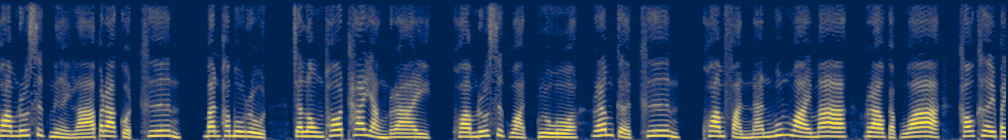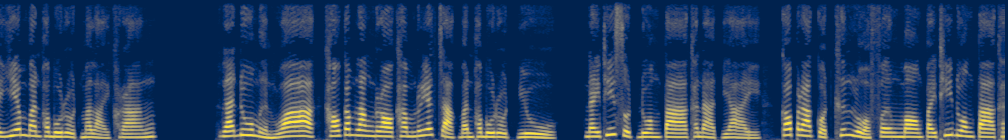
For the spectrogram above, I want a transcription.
ความรู้สึกเหนื่อยล้าปรากฏขึ้น บรรพบุรุษจะลงโทษข้าอย่างไร ความรู้สึกหวาดกลัว เริ่มเกิดขึ้น ความฝันนั้นวุ่นวายมาก ราวกับว่า เขาเคยไปเยี่ยมบรรพบุรุษมาหลายครั้ง และดูเหมือนว่า เขากำลังรอคำเรียกจากบรรพบุรุษอยู่ ในที่สุดดวงตาขนาดใหญ่ ก็ปรากฏขึ้นหลัวเฟิงมองไปที่ดวงตาข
